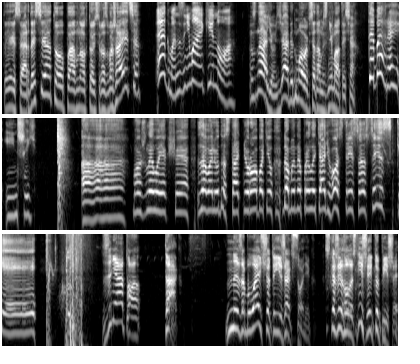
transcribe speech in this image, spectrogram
Ти сердишся, то певно хтось розважається? Егман знімає кіно. Знаю, я відмовився там зніматися. Тебе грає інший. А можливо, якщо я завалю достатньо роботів, до мене прилетять гострі сосиски. Знято. Так. Не забувай, що ти їжак Сонік. Скажи голосніше і тупіше.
